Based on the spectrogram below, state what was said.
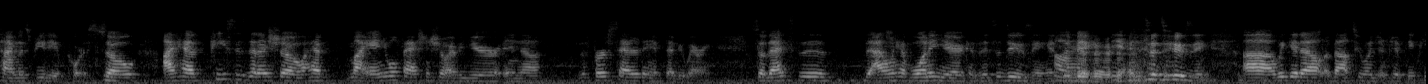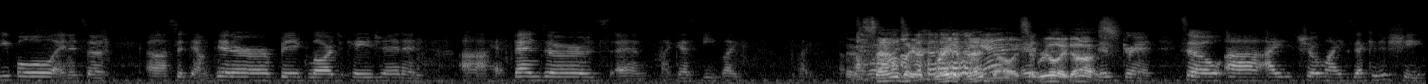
timeless beauty, of course. So I have pieces that I show. I have my annual fashion show every year in uh, the first Saturday in February. So that's the I only have one a year because it's a doozy. It's Oh, a big, yeah, it's a doozy. Uh, we get out about 250 people, and it's a uh, sit-down dinner, big, large occasion, and uh, have vendors, and my guests eat like, like. a It sounds like a great event, Yeah. though. It's, it really it's- does. It's grand. So uh, I show my executive chic.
